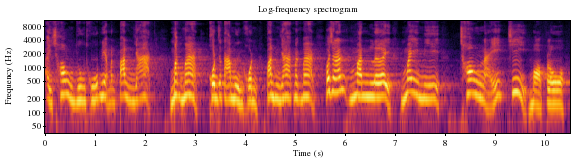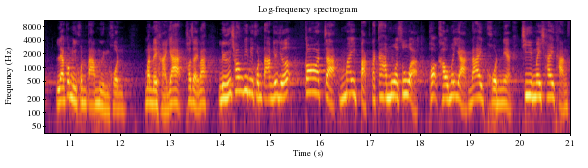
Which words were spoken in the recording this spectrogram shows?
ไอช่อง YouTube เนี่ยมันปั้นยากมาก ๆ คนจะตามหมื่นคนปั้นยากมาก ๆ เพราะฉะนั้นมันเลยไม่มีช่องไหนที่บอกโปร แล้วก็มีคนตามหมื่นคน มันเลยหายากเข้าใจปะหรือช่องที่มีคนตามเยอะๆ ก็จะไม่ปักตะกร้ามั่วซั่ว เพราะเขาไม่อยากได้คนเนี่ยที่ไม่ใช่ฐานแฟ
